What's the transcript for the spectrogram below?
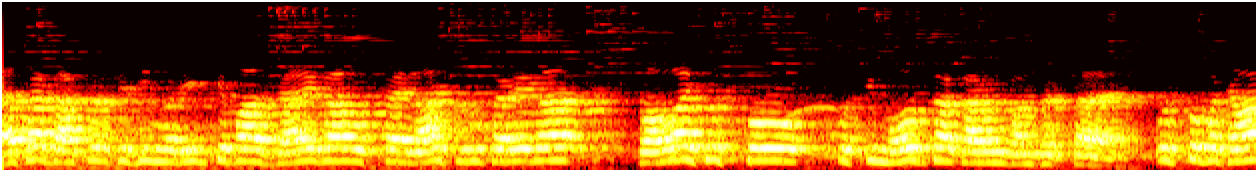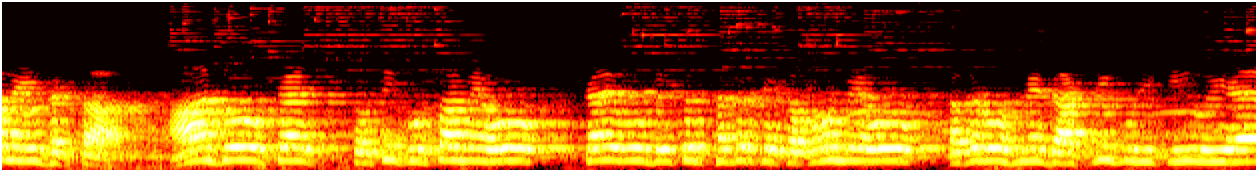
ऐसा डॉक्टर किसी मरीज़ के पास जाएगा, उसका इलाज शुरू करेगा तो अवश्य उसको, उसकी मौत का कारण बन सकता है। उसको बचा नहीं सकता। हाँ जो चाहे धोती कुर्ता में हो चाहे वो बिल्कुल सदर के कपड़ों में हो, अगर उसने डॉक्टरी पूरी की हुई है,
